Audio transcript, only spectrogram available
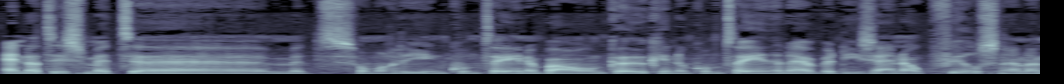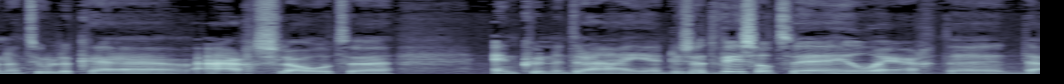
En dat is met, uh, met sommigen die een containerbouw, een keuken in een container hebben. Die zijn ook veel sneller natuurlijk aangesloten en kunnen draaien. Dus dat wisselt uh, heel erg. De, de,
